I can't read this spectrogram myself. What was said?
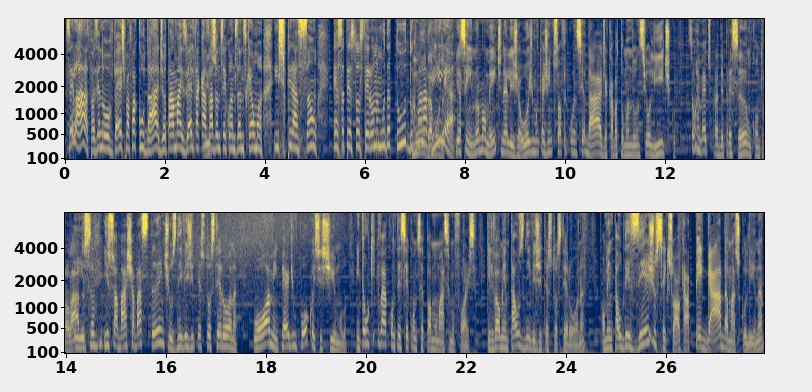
sei lá, fazendo teste pra faculdade, ou tá mais velho, tá casado há Isso. não sei quantos anos, quer uma inspiração. Essa testosterona muda tudo, que Muda, maravilha. muda. E assim, normalmente, né, Lígia, hoje muita gente sofre com ansiedade, acaba tomando ansiolítico. São remédios para depressão, controlados. Isso. Isso abaixa bastante os níveis de testosterona. O homem perde um pouco esse estímulo. Então, o que, que vai acontecer quando você toma o Máximo Force? Ele vai aumentar os níveis de testosterona, aumentar o desejo sexual, aquela pegada masculina.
